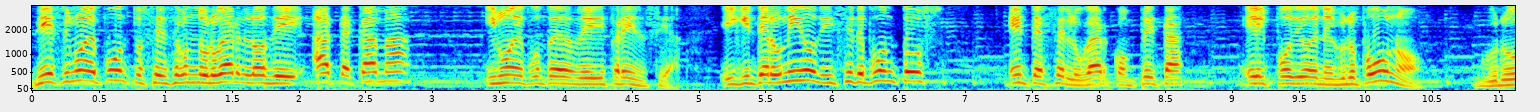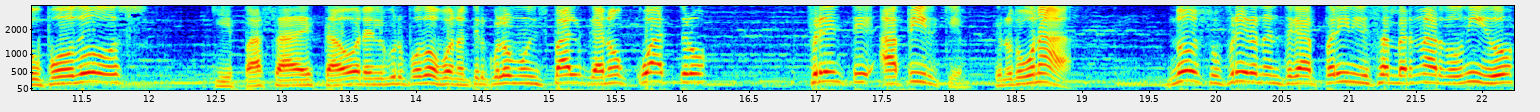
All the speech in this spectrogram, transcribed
19 puntos en segundo lugar los de Atacama y 9 puntos de diferencia. Y Quintero Unido 17 puntos en tercer lugar completa el podio en el grupo 1. Grupo 2. ¿Qué pasa a esta hora en el grupo 2? Bueno, el Tricolor Municipal ganó 4 frente a Pirque, que no tuvo nada. No sufrieron entre Gasparini y San Bernardo Unido,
